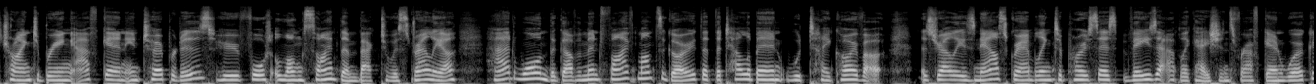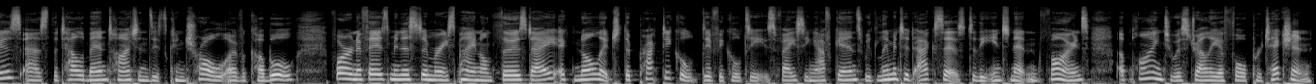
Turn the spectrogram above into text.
trying to bring Afghan interpreters who fought alongside them back to Australia had warned the government five months ago that the Taliban would take over. Australia is now scrambling to process visa applications for Afghan workers as the Taliban tightens its control over Kabul. Foreign Affairs Minister Marise Payne on Thursday acknowledged the practical difficulties facing Afghans with limited access to the internet and phones applying to Australia for protection.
